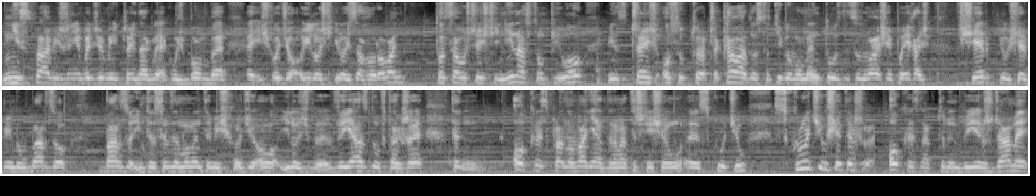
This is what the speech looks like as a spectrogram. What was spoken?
nie sprawi, że nie będziemy mieli tutaj nagle jakąś bombę, e, jeśli chodzi o ilość, ilość zachorowań. To całe szczęście nie nastąpiło, więc część osób, która czekała do ostatniego momentu, zdecydowała się pojechać w sierpniu. Sierpień był bardzo, bardzo intensywnym momentem, jeśli chodzi o ilość wyjazdów, także ten okres planowania dramatycznie się e, skrócił. Skrócił się też okres, na którym wyjeżdżamy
